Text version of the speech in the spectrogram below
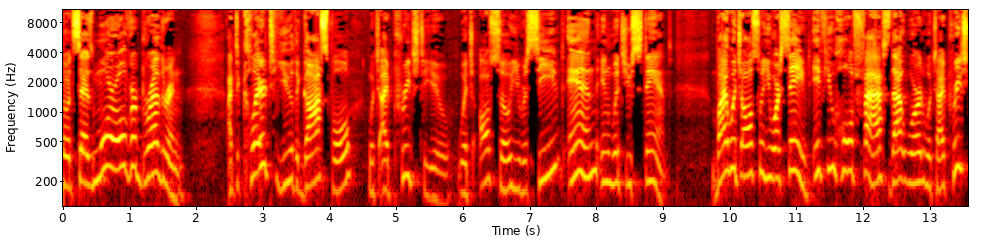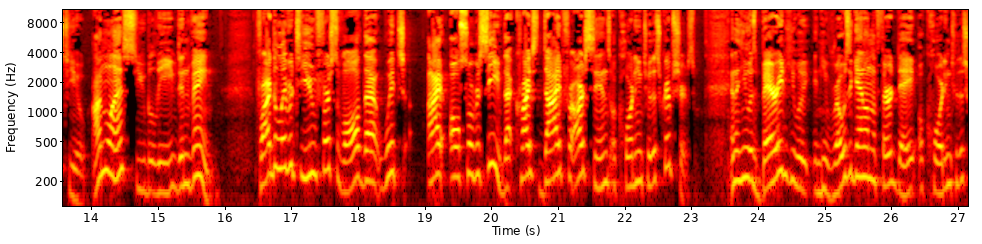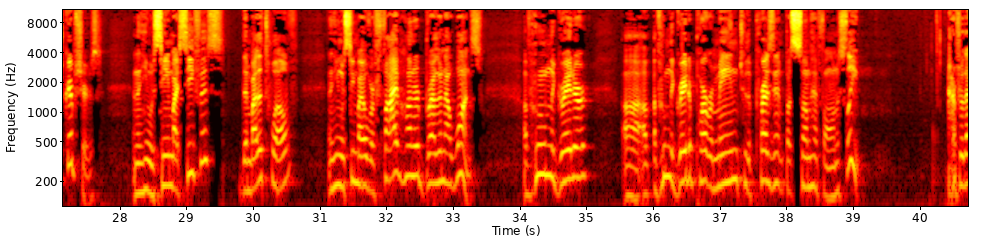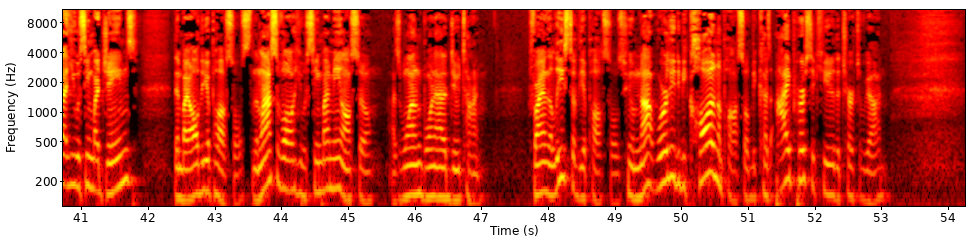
So it says, Moreover, brethren, I declare to you the gospel which I preached to you, which also you received, and in which you stand, by which also you are saved, if you hold fast that word which I preached to you, unless you believed in vain. For I delivered to you, first of all, that which I also received, that Christ died for our sins according to the Scriptures. And then he was buried, he was, and he rose again on the third day according to the Scriptures. And then he was seen by Cephas, then by the twelve, and he was seen by over five hundred brethren at once, of whom the greater uh, of, whom the greater part remain to the present, but some have fallen asleep. After that, he was seen by James, then by all the apostles. Then last of all, he was seen by me also, as one born out of due time. For I am the least of the apostles, who am not worthy to be called an apostle, because I persecuted the church of God.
